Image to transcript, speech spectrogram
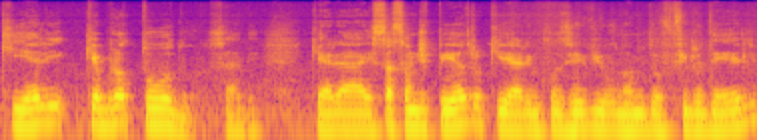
que ele quebrou tudo, sabe? que era a Estação de Pedro, que era inclusive o nome do filho dele.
